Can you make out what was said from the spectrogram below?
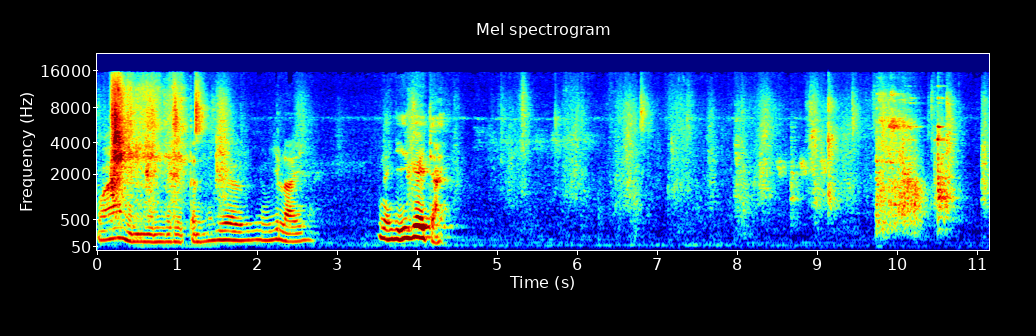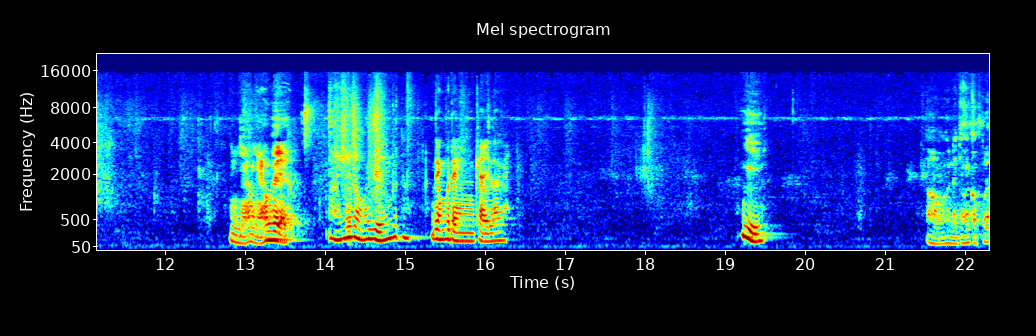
quá nhìn nhìn vậy thì tình nó dơ với lại này gì ghê chạy nhẽo nhẽo ghê. À, cái rồi gì không biết nữa. đem cái đèn cày lại. Cái gì? Ồ cái này trong cái cục đó.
